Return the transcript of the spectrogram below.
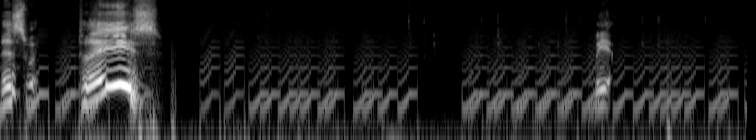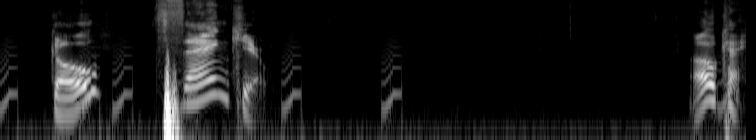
This way. Please! We go. Thank you. Okay.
